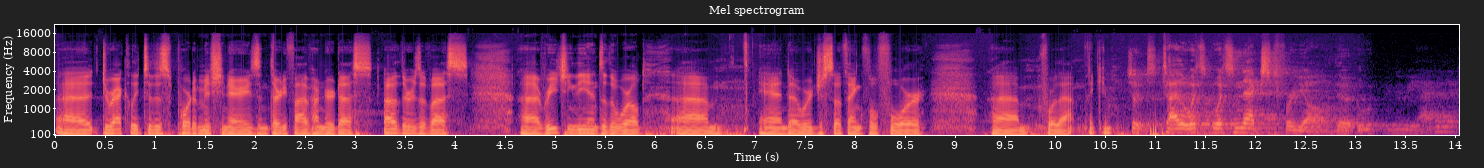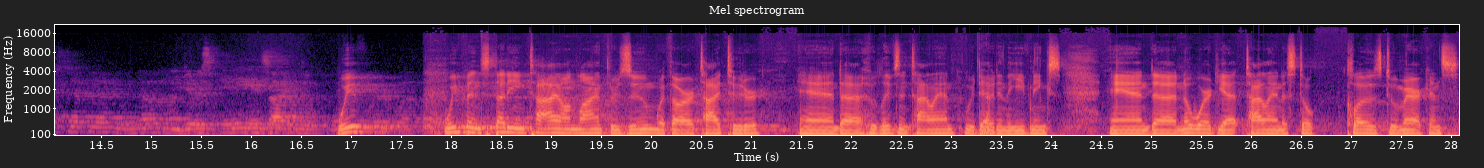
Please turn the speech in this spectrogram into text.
uh, directly to the support of missionaries and 3,500 us others of us uh, reaching the ends of the world. And we're just so thankful for um, for that. Thank you. So, Tyler, what's what's next for y'all? Do, do we have the next step yet? Do we know? Can you give us any insight into? We've we've been studying Thai online through Zoom with our Thai tutor. And uh, who lives in Thailand? We do yep. it in the evenings, and uh, no word yet. Thailand is still closed to Americans,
